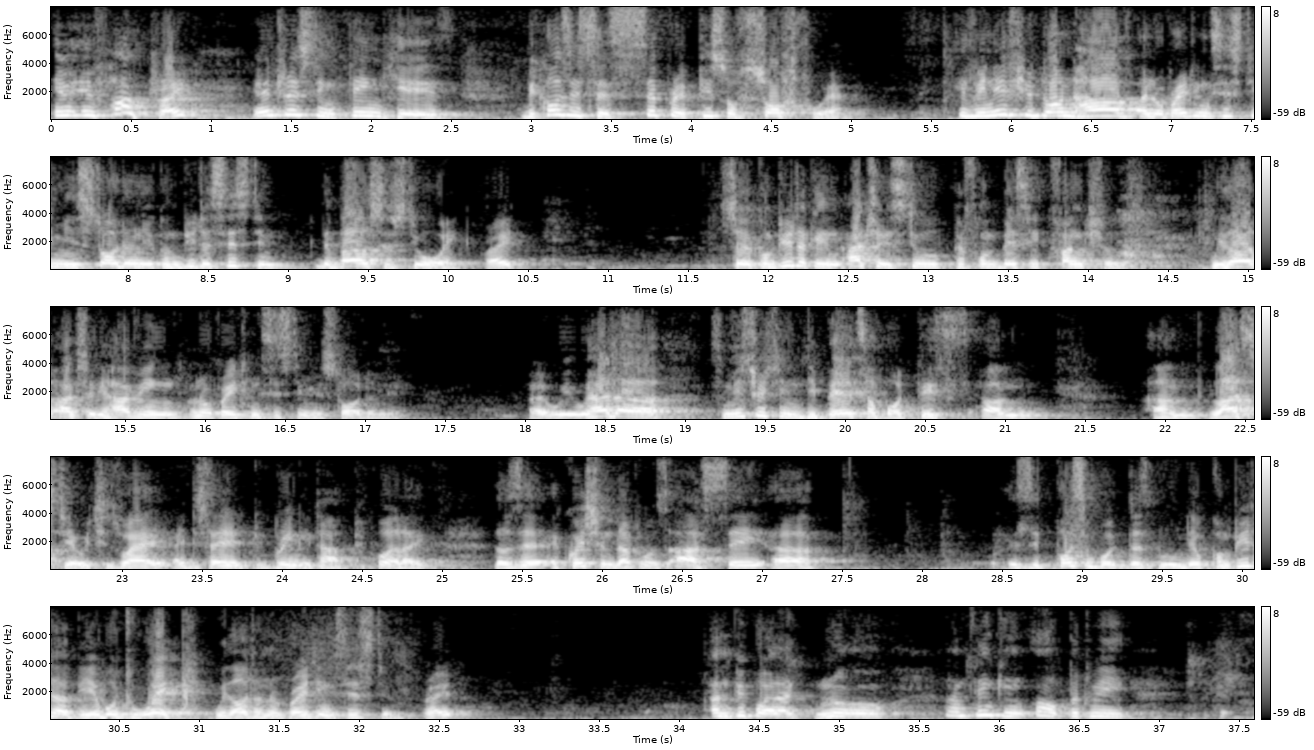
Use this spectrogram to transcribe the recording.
In, in fact, right, interesting thing here is because it's a separate piece of software, even if you don't have an operating system installed on your computer system, the BIOS will still work, right? So a computer can actually still perform basic functions without actually having an operating system installed on it. Uh, we, we, had uh, some interesting debates about this um, um, last year, which is why I decided to bring it up. People are like, there's a, a question that was asked, say, uh, is it possible, does the computer be able to work without an operating system, right? And people are like, no. And I'm thinking, oh, but we,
